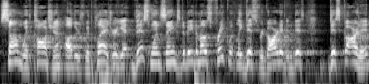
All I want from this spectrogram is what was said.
some with caution, others with pleasure, yet this one seems to be the most frequently disregarded and dis- discarded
